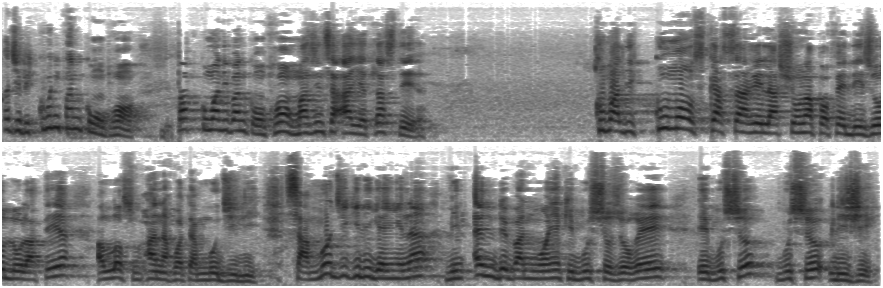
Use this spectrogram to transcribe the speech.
Quand je dis, comment il pas comprendre? Pas comment il pas comprendre, imagine ça là, c'est Comment dit, comment sa relation là pour faire des autres dans la terre? Allah subhanahu wa ta'ala maudit lui. Sa maudit qui gagne là, vient un de bons moyens qui bouge ses oreilles et bouge, bouge léger.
